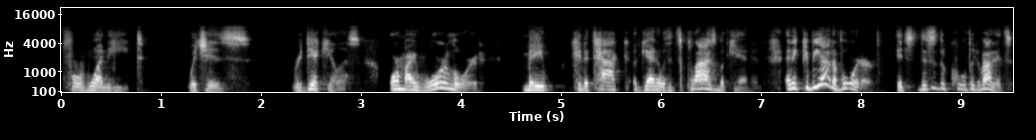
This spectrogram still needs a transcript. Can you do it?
for one heat, which is ridiculous. Or my warlord may can attack again with its plasma cannon, and it can be out of order. It's this is the cool thing about it. It's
